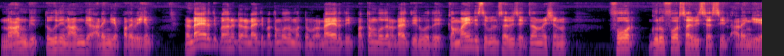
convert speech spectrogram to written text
நான்கு தொகுதி நான்கு அடங்கிய பதவிகள் ரெண்டாயிரத்தி பதினெட்டு ரெண்டாயிரத்தி பத்தொம்போது மற்றும் ரெண்டாயிரத்தி பத்தொம்போது ரெண்டாயிரத்தி இருபது combined civil service examination four group four சர்வீசஸில் அடங்கிய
